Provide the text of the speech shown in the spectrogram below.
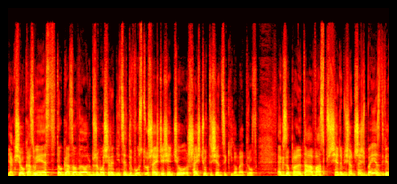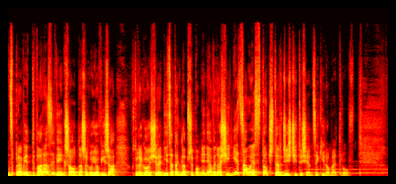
Jak się okazuje, jest to gazowy olbrzym o średnicy 266 tysięcy kilometrów. Egzoplaneta WASP-76b jest więc prawie dwa razy większa od naszego Jowisza, którego średnica, tak dla przypomnienia, wynosi niecałe 140 tysięcy kilometrów.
